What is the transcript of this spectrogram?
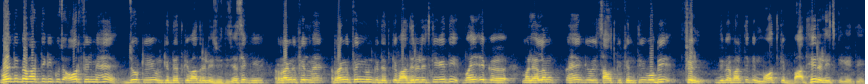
वही दिव्या भारती की कुछ और फ़िल्में हैं जो कि उनकी डेथ के बाद रिलीज़ हुई थी। जैसे कि रंग फ़िल्म है। रंग फ़िल्म उनकी डेथ के बाद ही रिलीज़ की गई थी। वहीं एक मलयालम कहें कि साउथ की फ़िल्म थी, वो भी फ़िल्म। दिव्या भारती की मौत के बाद ही रिलीज़ की गई थी।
